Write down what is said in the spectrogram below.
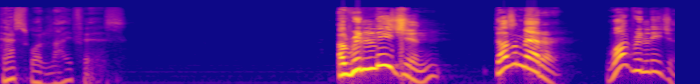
That's what life is. A religion doesn't matter what religion.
